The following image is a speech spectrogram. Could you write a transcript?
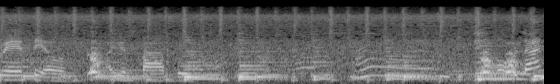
Aswete, oh. Ayun, pabo. Ah, umuulan.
